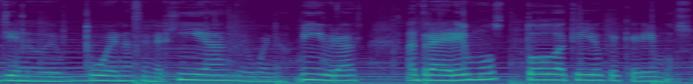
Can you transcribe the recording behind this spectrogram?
lleno de buenas energías, de buenas vibras, atraeremos todo aquello que queremos.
